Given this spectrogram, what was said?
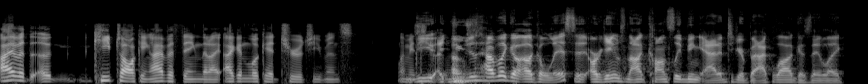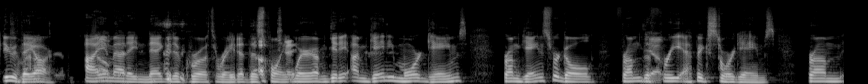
I have a, a keep talking. I have a thing that I, I can look at true achievements. Let me Do see. you uh, do you it just have like a like a list? Are games not constantly being added to your backlog as they like? Dude, they out? are. I am at a negative growth rate at this Okay. point where I'm getting I'm gaining more games from Games for Gold, from the Yep. free Epic Store games, from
